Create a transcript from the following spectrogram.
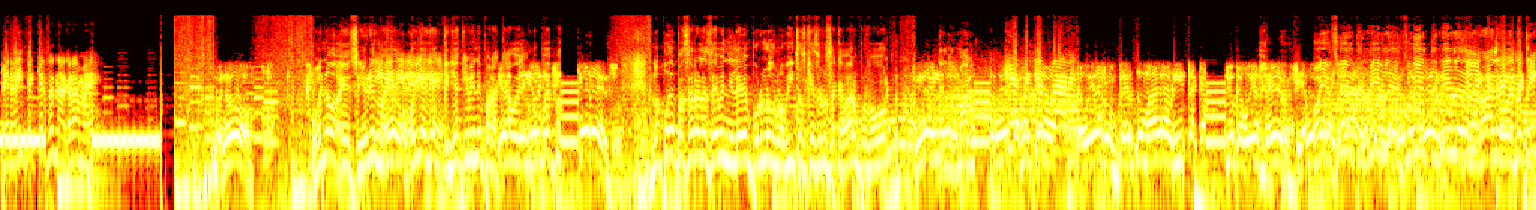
Pero dice que es anagrama, ¿eh? Bueno, Bueno, eh, señor Ismael, dile, oiga, ya, dile. ya que viene para ¿qué, acá, oiga, qué- ¿no puede, quieres? ¿no puede pasar a la 7-Eleven por unos globitos que ya se los acabaron, por favor? Mira, hijo los te voy a Fíjate pasar, qué pero sabe. te voy a ir a romper tu madre ahorita, cabrón. Es lo que voy a hacer. Si ya voy Oye, soy allá, el terrible, no soy el terrible de la radio, no te King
